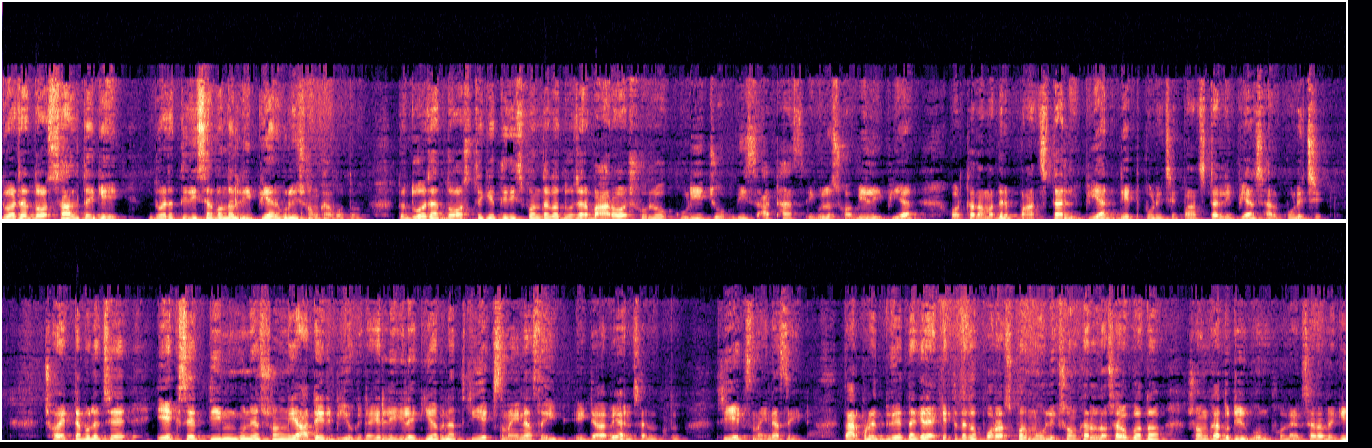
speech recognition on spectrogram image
দু হাজার দশ সাল থেকে দু হাজার তিরিশ সাল পর্যন্ত লিপিয়ারগুলির সংখ্যা কত? তো দু হাজার দশ থেকে তিরিশ পর্যন্ত দু হাজার বারো, ষোলো, কুড়ি, চব্বিশ, আঠাশ, এগুলো সবই লিপিয়ার অর্থাৎ আমাদের পাঁচটা লিপিয়ার ডেট পড়েছে, পাঁচটা লিপিয়ার সাল পড়েছে। ছয়েরটা বলেছে এক্সের তিন গুণের সঙ্গে আটের বিয়োগ, এটাকে লিখলে কি হবে না? থ্রি এক্স মাইনাস এইট এইটা হবে অ্যান্সার উত্তর। থ্রি এক্স মাইনাস এইট তারপরে দুইয়ের দাগের এক একটা দেখো পরস্পর মৌলিক সংখ্যার লসাগু কত? সংখ্যা দুটির গুণফল। অ্যান্সার হবে কি?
